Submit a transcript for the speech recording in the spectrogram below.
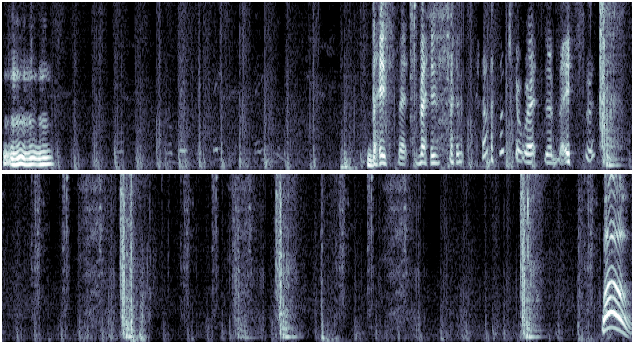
Basement, basement. We're at the basement. Whoa!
